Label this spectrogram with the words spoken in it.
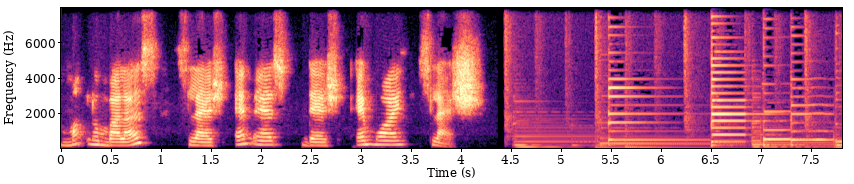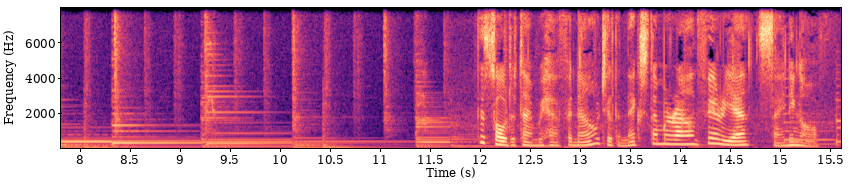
maklumbalas slash ms dash my slash. That's all the time we have for now. Till the next time around, Feria signing off.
